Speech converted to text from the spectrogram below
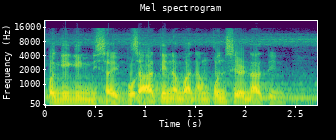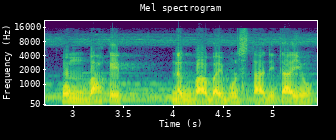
pagiging disciple. Sa atin naman, ang concern natin kung bakit nagba-Bible study tayo,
